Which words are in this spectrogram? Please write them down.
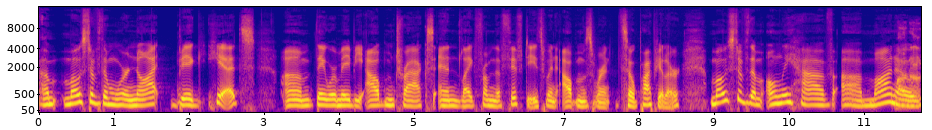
Um, most of them were not big hits. Um, they were maybe album tracks and like from the 50s when albums weren't so popular. Most of them only have uh, mono, mono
